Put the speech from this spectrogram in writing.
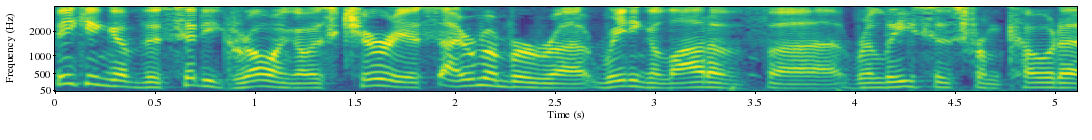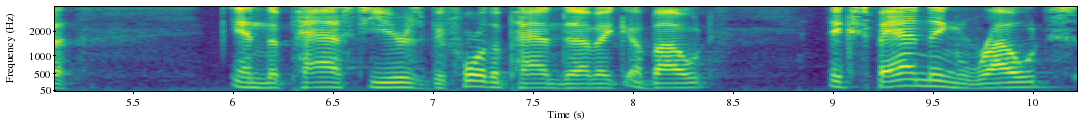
Speaking of the city growing, I was curious. I remember uh, reading a lot of uh, releases from COTA in the past years before the pandemic about expanding routes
